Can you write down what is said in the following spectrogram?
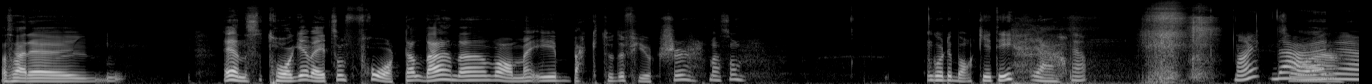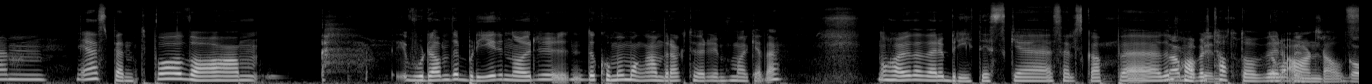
Altså, er det Eneste toget jeg vet som får til det, det var med i Back to the Future, som. Går tilbake i tid. Ja. Nei, det Så, er um, Jeg er spent på hva Hvordan det blir når det kommer mange andre aktører inn på markedet. Nå har jo det der britiske selskapet De De har har vel begynt. tatt De over begynt. Arendals Go,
